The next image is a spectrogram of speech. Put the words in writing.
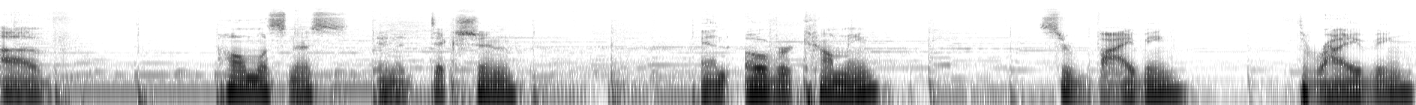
of homelessness and addiction and overcoming, surviving, thriving.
